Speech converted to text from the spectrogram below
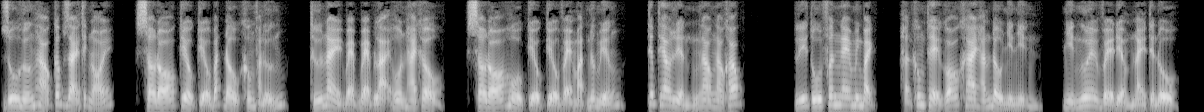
Du hướng hảo cấp giải thích nói, sau đó Kiều Kiều bắt đầu không phản ứng, thứ này bẹp bẹp lại hôn hai khẩu, sau đó hồ Kiều Kiều vẻ mặt nước miếng, tiếp theo liền ngao ngao khóc. Lý Tú Phân nghe minh bạch, hận không thể gõ khai hắn đầu nhìn nhìn, nhìn ngươi về điểm này tiền đồ.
